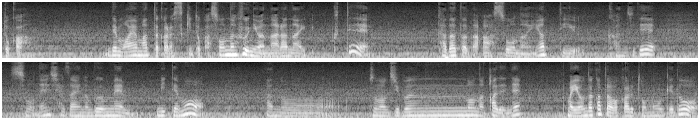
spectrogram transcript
とかでも謝ったから好きとかそんな風にはならなくてただただあそうなんやっていう感じでそうね謝罪の文面見てもあのー、その自分の中でね、まあ、読んだ方は分かると思うけど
